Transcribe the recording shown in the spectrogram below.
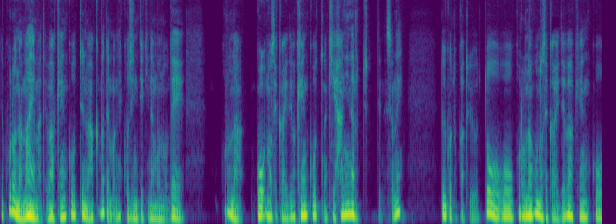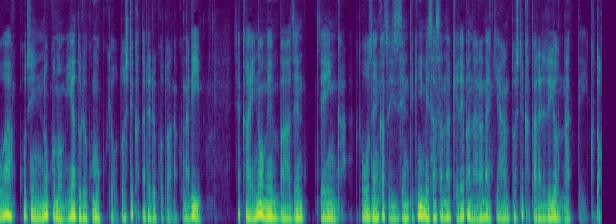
でコロナ前までは健康っていうのはあくまでもね個人的なものでコロナ後の世界では健康っていうのは規範になるって言ってるんですよね。どういうことかというとコロナ後の世界では健康は個人の好みや努力目標として語れることはなくなり社会のメンバー全全員が当然かつ必然的に目指さなければならない規範として語られるようになっていくと。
